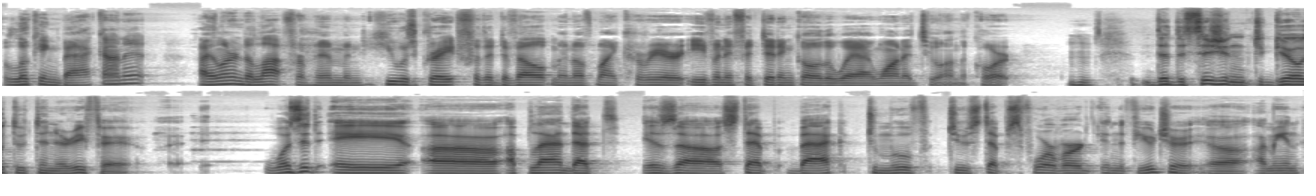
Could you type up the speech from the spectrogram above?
looking back on it, I learned a lot from him, and he was great for the development of my career, even if it didn't go the way I wanted to on the court. The decision to go to Tenerife was it a uh, a plan that is a step back to move two steps forward in the future? Uh, I mean,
